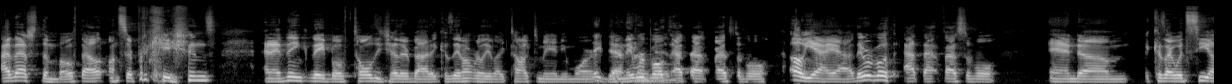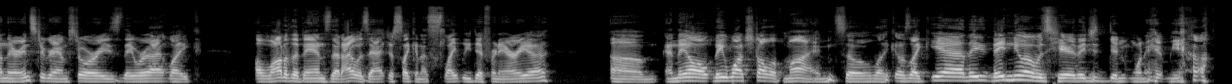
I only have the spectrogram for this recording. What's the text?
I've asked them both out on separate occasions, and I think they both told each other about it because they don't really like talk to me anymore. They and they were both did. at that festival. Oh yeah, yeah, they were both at that festival, and um because I would see on their Instagram stories they were at like a lot of the bands that I was at, just like in a slightly different area. Um, and they all they watched all of mine, so like I was like, yeah, they they knew I was here, they just didn't want to hit me up.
